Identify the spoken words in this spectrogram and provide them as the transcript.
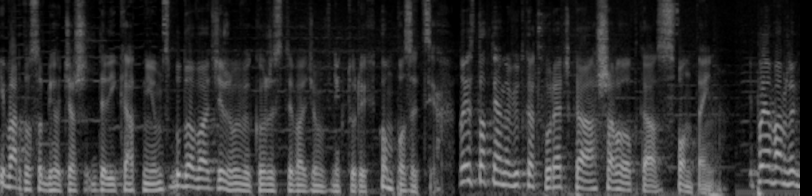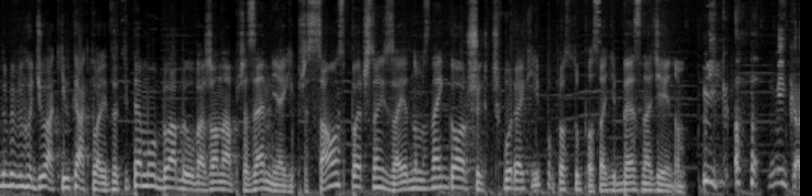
i warto sobie chociaż delikatnie ją zbudować, żeby wykorzystywać ją w niektórych kompozycjach. No i ostatnia nowiutka czwóreczka, Charlotka z Fontaine. I powiem wam, że gdyby wychodziła kilka aktualizacji temu, byłaby uważana przeze mnie, jak i przez całą społeczność za jedną z najgorszych czwórek i po prostu postać beznadziejną. Mika, Mika.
